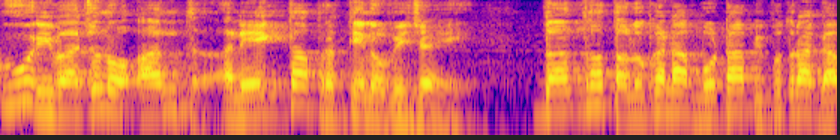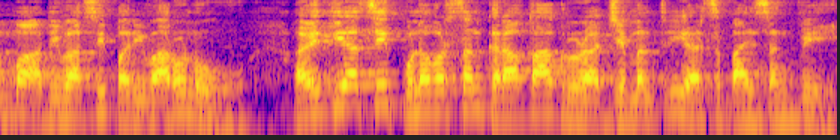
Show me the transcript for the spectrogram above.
કુરિવાજોનો અંત અને એકતા પ્રત્યેનો વિજય. દાંતા તાલુકાના મોટા પીપુત્રા ગામમાં આદિવાસી પરિવારોનું ઐતિહાસિક પુનર્વસન કરાવતા ગૃહરાજ્યમંત્રી હર્ષભાઈ સંઘવી.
